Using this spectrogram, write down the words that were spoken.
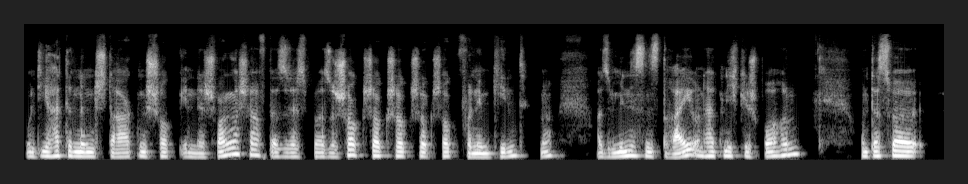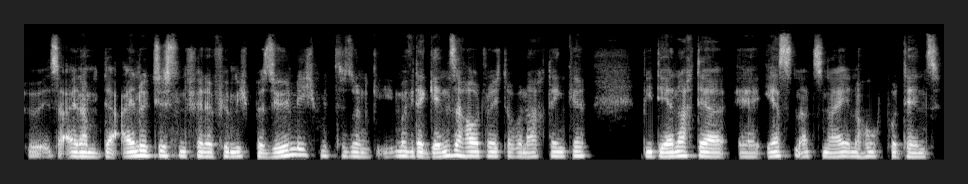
Und die hatte einen starken Schock in der Schwangerschaft. Also das war so Schock, Schock, Schock, Schock, Schock von dem Kind. Ne? Also mindestens drei und hat nicht gesprochen. Und das war ist einer der eindrücklichsten Fälle für mich persönlich, mit so einem, immer wieder Gänsehaut, wenn ich darüber nachdenke, wie der nach der äh, ersten Arznei in der Hochpotenz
